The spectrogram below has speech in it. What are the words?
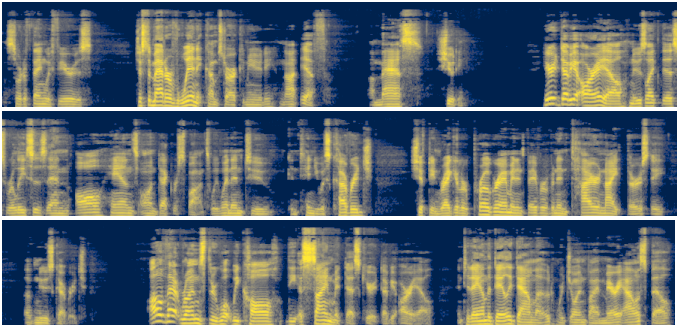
the sort of thing we fear is just a matter of when it comes to our community, not if. A mass shooting. Here at WRAL, news like this releases an all hands on deck response. We went into continuous coverage, shifting regular programming in favor of an entire night Thursday of news coverage. All of that runs through what we call the assignment desk here at WRAL. And today on the Daily Download, we're joined by Mary Alice Bell,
